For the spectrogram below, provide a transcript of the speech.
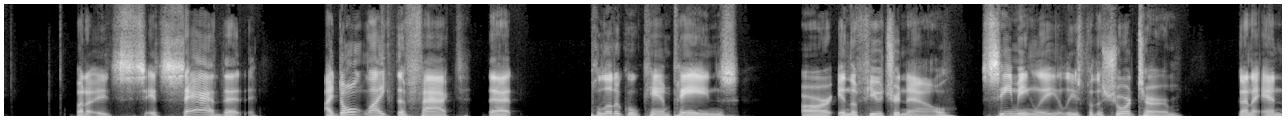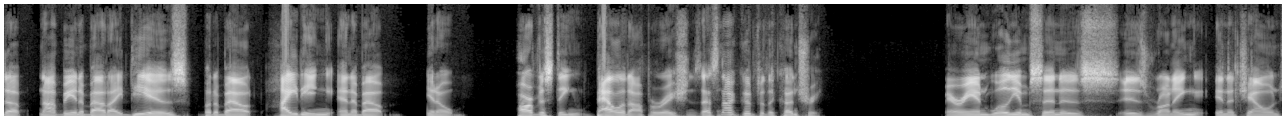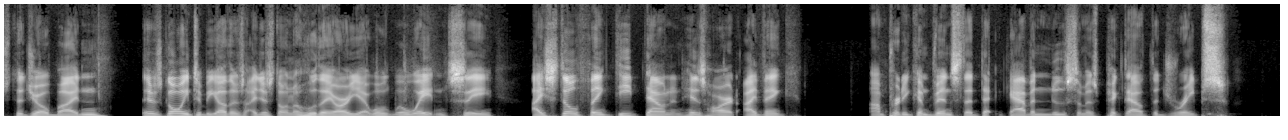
but it's it's sad that i don't like the fact that political campaigns are in the future now seemingly, at least for the short term, going to end up not being about ideas, but about hiding and about, you know, harvesting ballot operations. That's not good for the country. Marianne Williamson is is running in a challenge to Joe Biden. There's going to be others. I just don't know who they are yet. We'll we'll wait and see. I still think deep down in his heart, I think I'm pretty convinced that Gavin Newsom has picked out the drapes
